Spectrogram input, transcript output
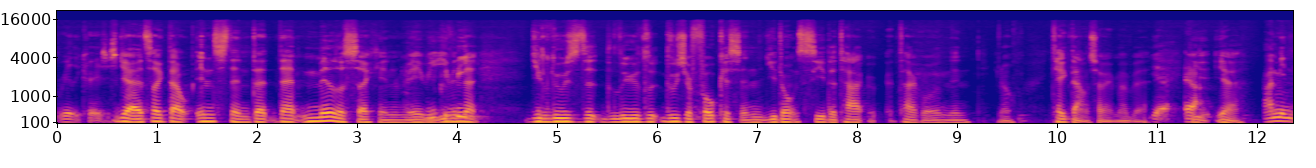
really crazy. Sport. Yeah, it's like that instant, that that millisecond, maybe even be- that you lose the lose, lose your focus and you don't see the tack tackle and then you know takedown. Sorry, my bad. Yeah, yeah. You- yeah. I mean,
